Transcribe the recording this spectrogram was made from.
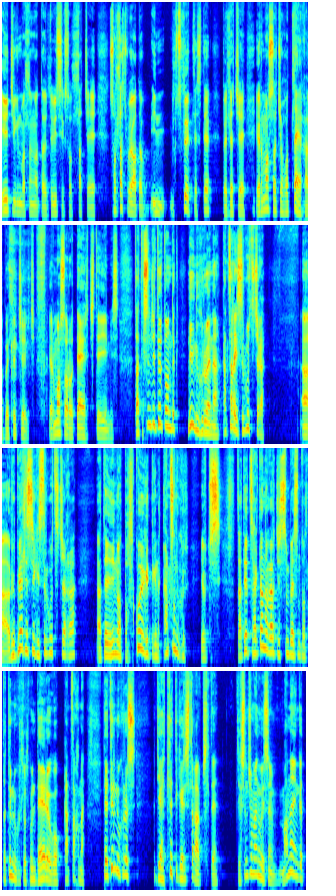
ээжийг нь болон одоо Луисийг суллаач ээ. Суллаач буюу одоо энэ нөхцөл байдлаас те болооч ээ. Эрмосо чи худлаа яриха болооч ээ гэж. Эрмосо руу дайрч те ийм эс. За тэгсэн чи тэр дунд нэг нөхөр байна. Ганцаараа эсэргүүцэж байгаа. А Рубелесийг эсэргүүцэж байгаа. А тэгээ энэ бол болохгүй гэдэг нь ганцхан нөхөр явж ирсэн. За тэгээ цагдаа нар гарч ирсэн байсан тул тэр нөхөр л хүн дайраагүй ганцаархна. Тэгээ тэр нөхрөөс тий атлетик ярьцлага авч л тээ. Тэгсэн чинь маань байсан. Манай ингээд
